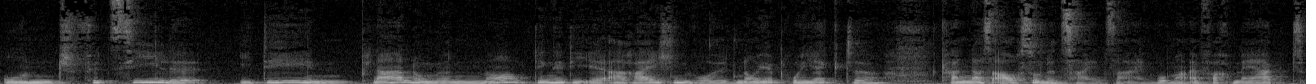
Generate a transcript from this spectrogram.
Und für Ziele, Ideen, Planungen, ne? Dinge, die ihr erreichen wollt, neue Projekte, kann das auch so eine Zeit sein, wo man einfach merkt,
